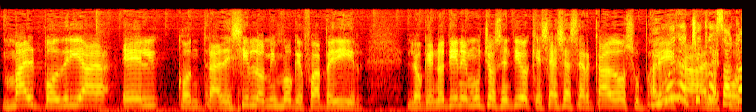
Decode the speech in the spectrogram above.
mal podría él contradecir lo mismo que fue a pedir. Lo que no tiene mucho sentido es que se haya acercado su Y pareja bueno, la chicos, acá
